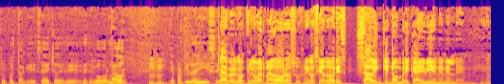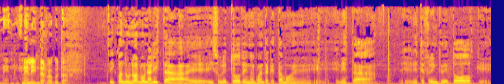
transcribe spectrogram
propuesta que se ha hecho desde, desde el gobernador. Y a partir de ahí se... Claro, pero el, gobernador o sus negociadores saben qué nombre cae bien en el, en, el interlocutor. Sí, cuando uno arma una lista, eh, y sobre todo teniendo en cuenta que estamos eh, en, esta, en este frente de todos, que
